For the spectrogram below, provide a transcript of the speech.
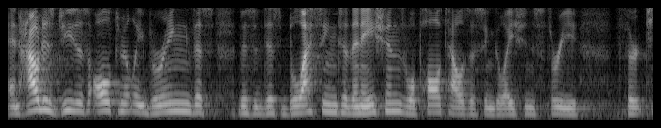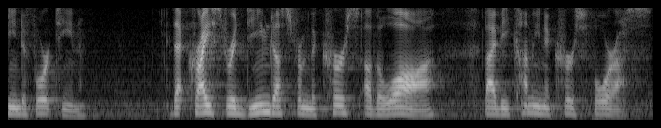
And how does Jesus ultimately bring this, this, this blessing to the nations? Well, Paul tells us in Galatians 3 13 to 14 that Christ redeemed us from the curse of the law by becoming a curse for us.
